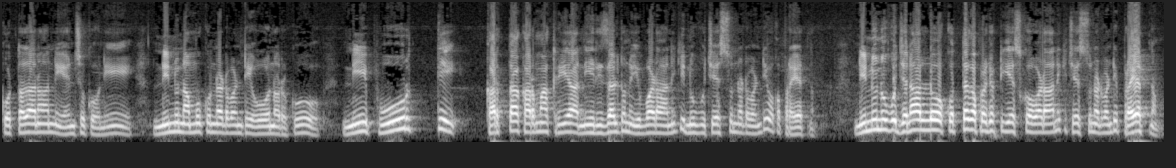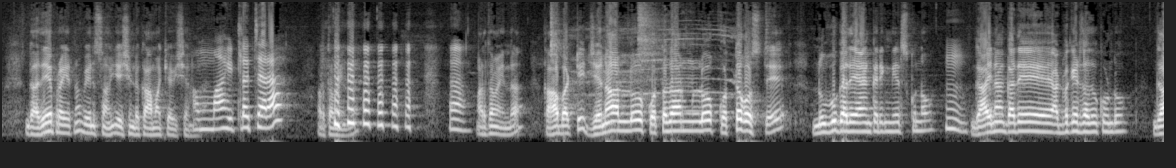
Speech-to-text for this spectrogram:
కొత్తదనాన్ని ఎంచుకొని నిన్ను నమ్ముకున్నటువంటి ఓనర్కు నీ పూర్తి కర్త కర్మ క్రియ నీ రిజల్ట్ను ఇవ్వడానికి నువ్వు చేస్తున్నటువంటి ఒక ప్రయత్నం. నిన్ను నువ్వు జనాల్లో కొత్తగా ప్రొజెక్ట్ చేసుకోవడానికి చేస్తున్నటువంటి ప్రయత్నం. అదే ప్రయత్నం వేణుస్వామి చేసిండు కామాఖ్య విషయంలో. అమ్మా ఇట్లొచ్చారా అర్థమైందా? అర్థమైందా? కాబట్టి జనాల్లో కొత్తదానంలో కొత్తగా వస్తే నువ్వు గదే యాంకరింగ్ నేర్చుకున్నావు? గాయన గదే అడ్వకేట్ చదువుకుండు? గా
